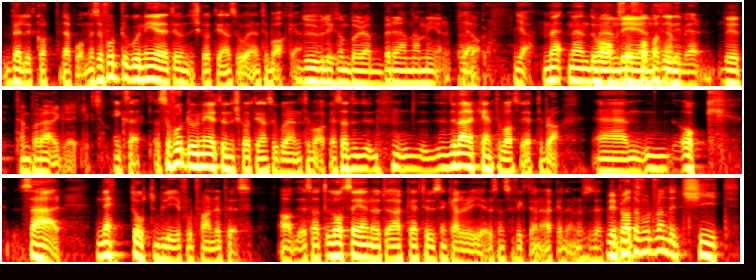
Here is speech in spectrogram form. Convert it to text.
väldigt kort därpå. Men så fort du går ner ett underskott igen så är den tillbaka. Du liksom börjar bränna mer per Ja. dag. Ja, men, men du har Men också stoppat i dig temp- mer. Det är en temporär grej liksom. Exakt. Så fort du går ner ett underskott igen så går den tillbaka. Så det- verkar inte vara så jättebra. Ehm, och så här, nettot blir fortfarande plus av det. Så att, låt säga nu att du ökar 1000 kalorier och sen så fick du en ökad. Vi pratar fortfarande cheat.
